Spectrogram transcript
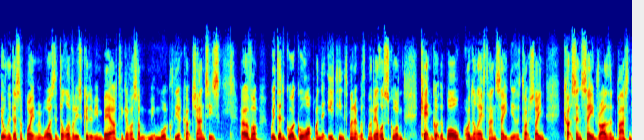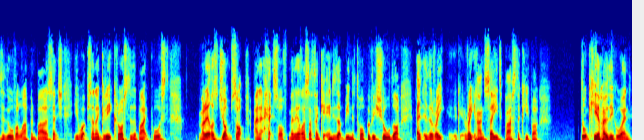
The only disappointment was the deliveries could have been better to give us a more clear cut chances. However, we did go a goal up on the 18th minute with Morelos scoring. Kent got the ball on the left hand side near the touchline, cuts inside rather than passing to the overlapping Barisic he whips in a great cross to the back post. Morelos jumps up and it hits off Morelos. I think it ended up being the top of his shoulder into the right right hand side past the keeper. Don't care how they go in,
